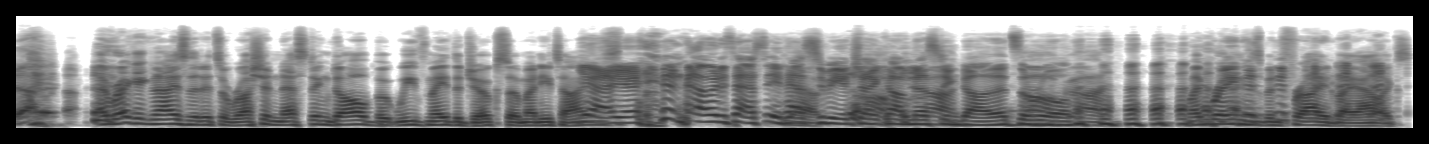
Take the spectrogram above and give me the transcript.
I recognize that it's a Russian nesting doll, but we've made the joke so many times. Yeah, yeah. now it has it has Yeah. to be a Chicom Oh, nesting doll. That's the Oh rule. God, my brain has been fried by Alex.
